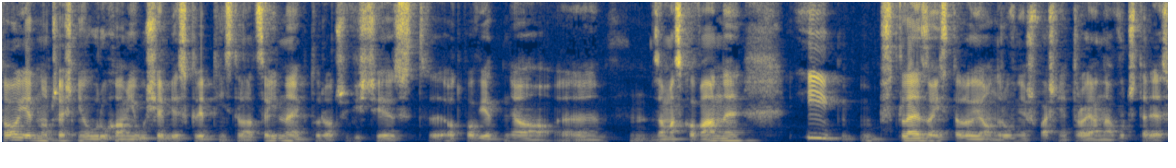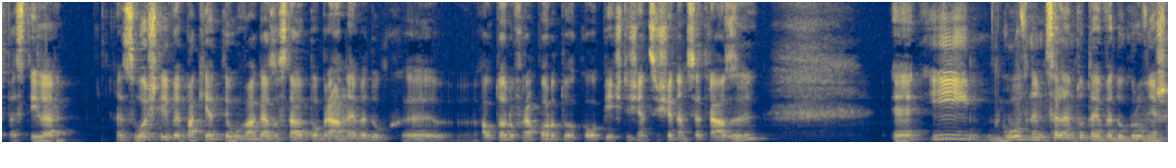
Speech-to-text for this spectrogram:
to jednocześnie uruchomi u siebie skrypt instalacyjny, który oczywiście jest odpowiednio e, zamaskowany i w tle zainstaluje on również właśnie Trojana W4SP Stealer. Złośliwe pakiety, uwaga, zostały pobrane według e, autorów raportu około 5700 razy. E, I głównym celem tutaj według również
